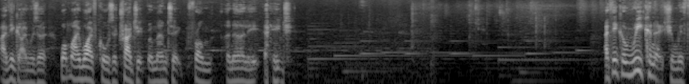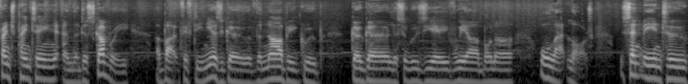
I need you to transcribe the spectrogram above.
I think I was a what my wife calls a tragic romantic from an early age. I think a reconnection with French painting and the discovery about 15 years ago of the Nabi group, Gauguin, Le Vuillard, Bonnard, all that lot, sent me into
